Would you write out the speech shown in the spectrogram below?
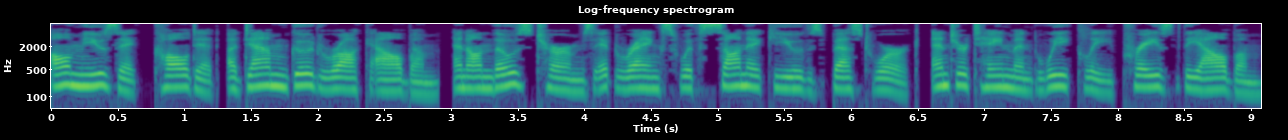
AllMusic called it a damn good rock album, and on those terms it ranks with Sonic Youth's best work. Entertainment Weekly praised the album,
